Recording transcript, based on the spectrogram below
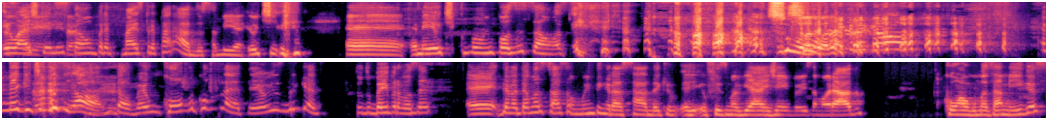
eu acho que eles estão pre- mais preparados, sabia? Eu tive. É, é meio tipo uma imposição, assim. Sua, né? É meio que tipo assim, ó. Então, é um combo completo, eu e os brinquedos. Tudo bem pra você? É, teve até uma situação muito engraçada que eu, eu fiz uma viagem meu ex-namorado com algumas amigas.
